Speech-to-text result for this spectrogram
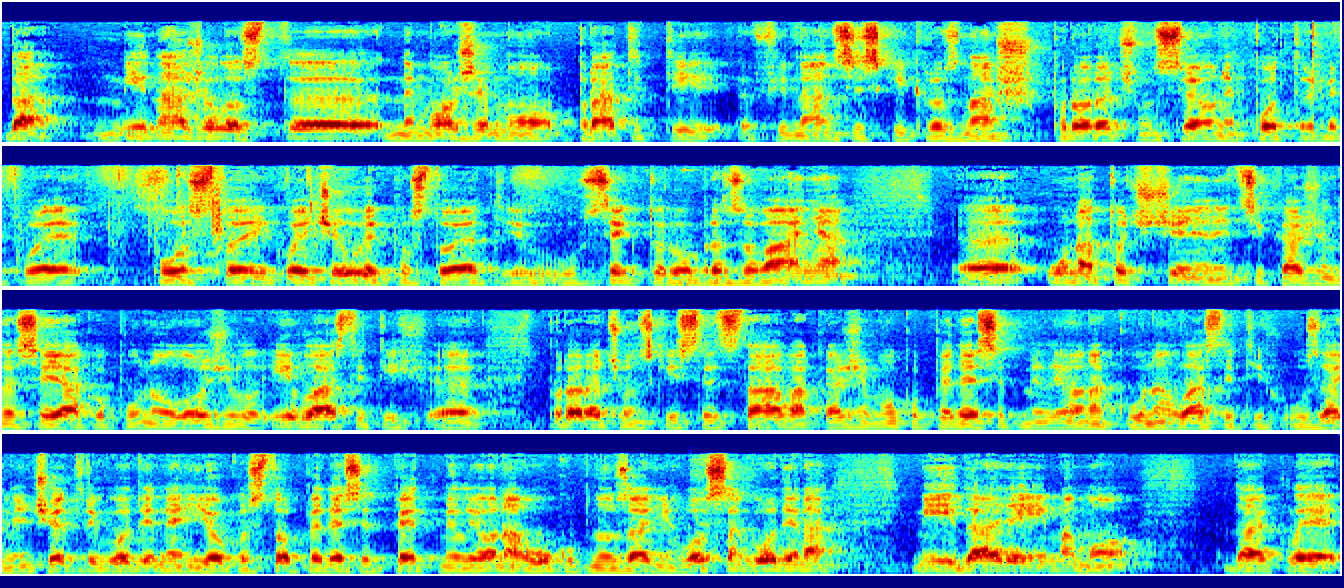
Da, mi nažalost e, ne možemo pratiti financijski kroz naš proračun sve one potrebe koje postoje i koje će uvijek postojati u sektoru obrazovanja unatoč činjenici kažem da se jako puno uložilo i vlastitih proračunskih sredstava, kažem oko 50 milijuna kuna vlastitih u zadnje četiri godine i oko 155 milijuna ukupno u zadnjih osam godina. Mi i dalje imamo dakle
